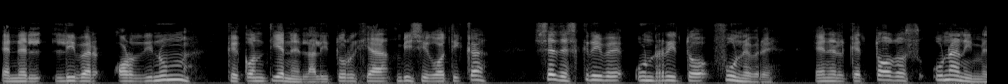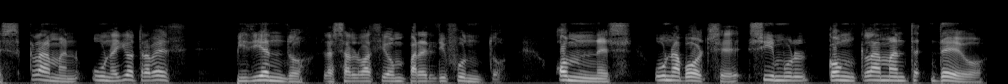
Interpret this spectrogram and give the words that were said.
En el Liber Ordinum que contiene la liturgia visigótica se describe un rito fúnebre en el que todos unánimes claman una y otra vez pidiendo la salvación para el difunto. Omnes una voce simul conclamant Deo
